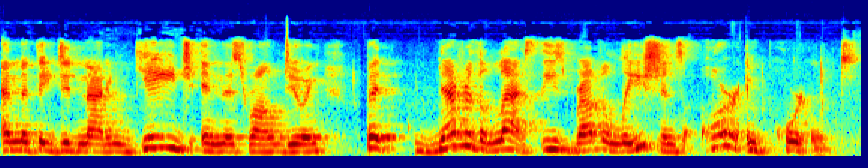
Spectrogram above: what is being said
and that they did not engage in this wrongdoing. But nevertheless, these revelations are important.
